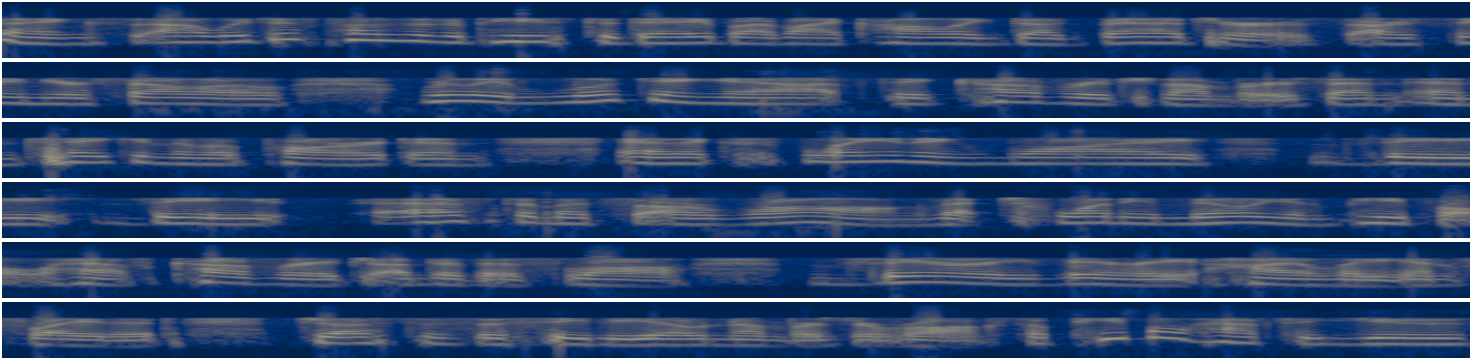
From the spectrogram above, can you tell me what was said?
things. Uh, we just posted a piece today by my colleague Doug Badgers, our senior fellow, really looking at the coverage numbers and, and taking them apart and, and explaining why the the estimates are wrong that 20 million people have coverage under this law. Very, very highly inflated, just as the CBO numbers are wrong. So people have to use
